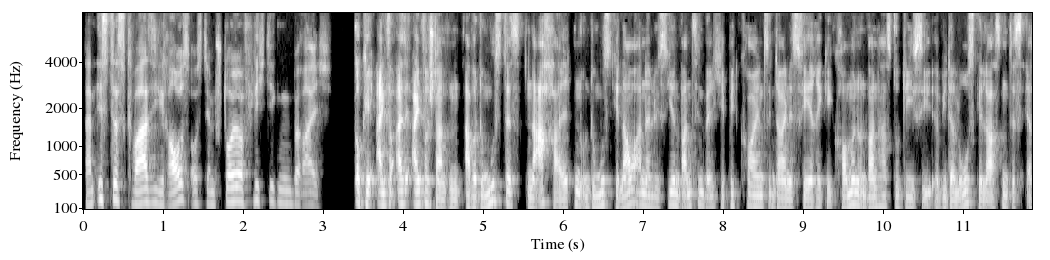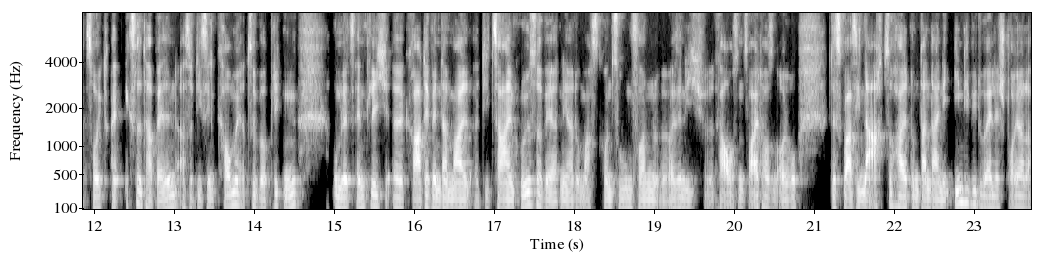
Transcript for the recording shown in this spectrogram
dann ist das quasi raus aus dem steuerpflichtigen Bereich. Okay, einfach, also einverstanden. Aber du musst es nachhalten und du musst genau analysieren, wann sind welche Bitcoins in deine Sphäre gekommen und wann hast du die wieder losgelassen. Das erzeugt Excel-Tabellen, also die sind kaum mehr zu überblicken, um letztendlich, äh, gerade wenn dann mal die Zahlen größer werden, ja, du machst Konsum von, weiß ich nicht, 1000, 2000 Euro, das quasi nachzuhalten und dann deine individuelle Steuer, äh,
